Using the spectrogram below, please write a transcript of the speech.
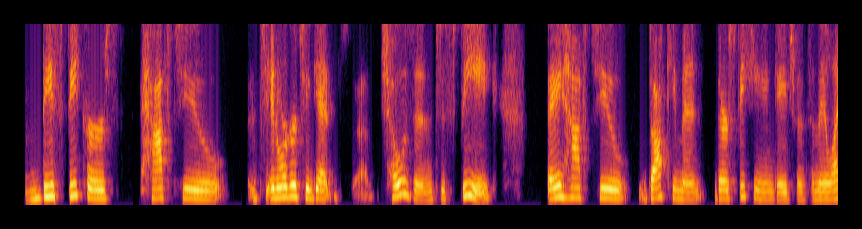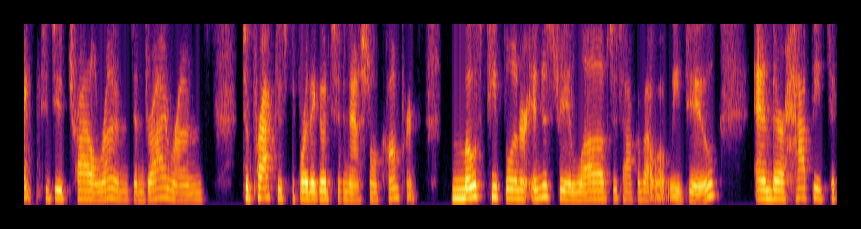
these speakers have to, in order to get uh, chosen to speak, they have to document their speaking engagements and they like to do trial runs and dry runs to practice before they go to a national conference. Most people in our industry love to talk about what we do and they're happy to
